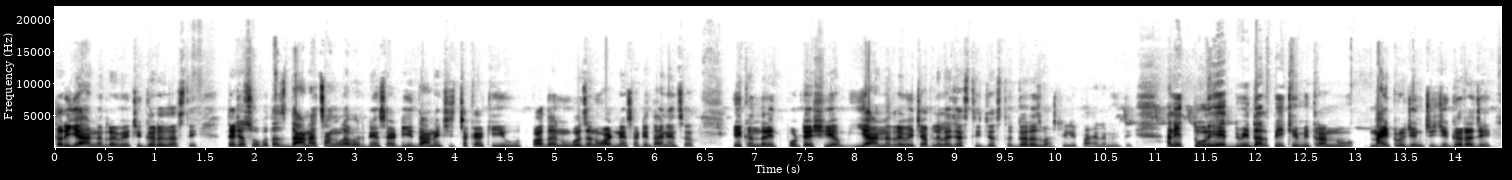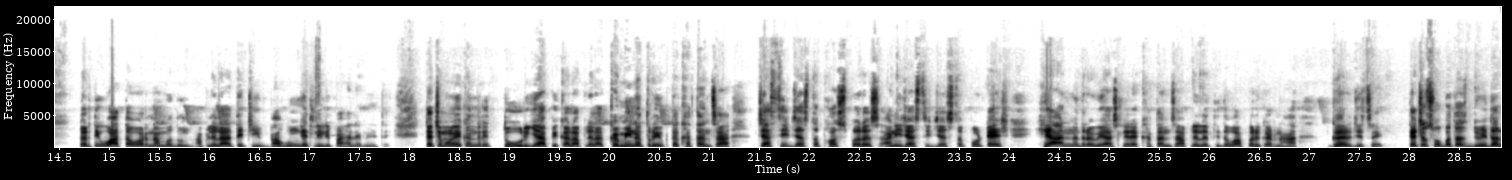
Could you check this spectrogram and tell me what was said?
तर या अन्नद्रव्याची गरज असते. त्याच्यासोबतच दाणा चांगला भरण्यासाठी दाण्याची चकाकी उत्पादन वजन वाढण्यासाठी दाण्याचं एकंदरीत पोटॅशियम या अन्नद्रव्याची आपल्याला जास्तीत जास्त गरज भासलेली पाहायला मिळते. आणि तूर हे द्विदल पीक हे मित्रांनो. नायट्रोजनची जी गरज आहे तर ती वातावरणामधून आपल्याला त्याची भागून घेतलेली पाहायला मिळते. त्याच्यामुळे एकंदरीत तूर या पिकाला आपल्याला कमी नत्रयुक्त खतांचा जास्तीत जास्त फॉस्फरस आणि जास्तीत जास्त पोटॅश ह्या अन्नद्रव्य असलेल्या खतांचा आपल्याला तिथं वापर करणं हा गरजेचं आहे. त्याच्यासोबतच द्विदल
